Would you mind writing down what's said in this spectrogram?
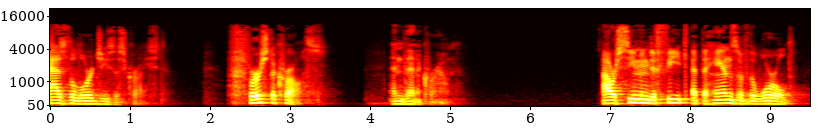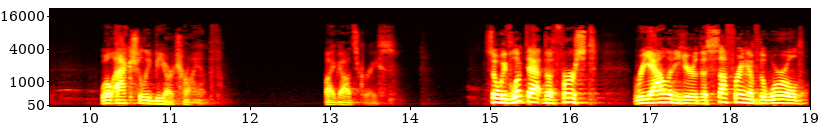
as the Lord Jesus Christ. First a cross, and then a crown. Our seeming defeat at the hands of the world will actually be our triumph by God's grace. So we've looked at the first reality here, the suffering of the world,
